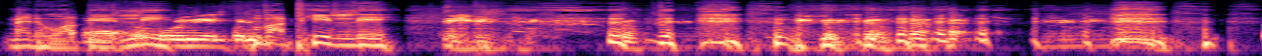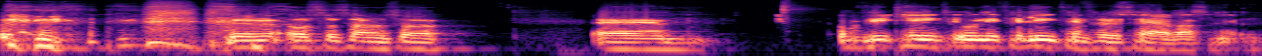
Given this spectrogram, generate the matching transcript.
Men hon var billig. Hon var billig. Och så sa hon så. och vi kan inte, hon är för liten för att sövas nu.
